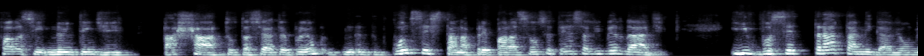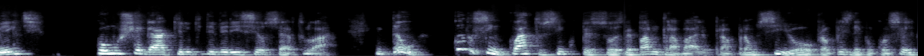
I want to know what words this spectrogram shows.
falo assim, não entendi, tá chato, tá certo? Eu, quando você está na preparação, você tem essa liberdade. E você trata amigavelmente como chegar àquilo que deveria ser o certo lá. Então, quando sim, quatro, cinco pessoas preparam um trabalho para um CEO, para um presidente, para um conselho,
